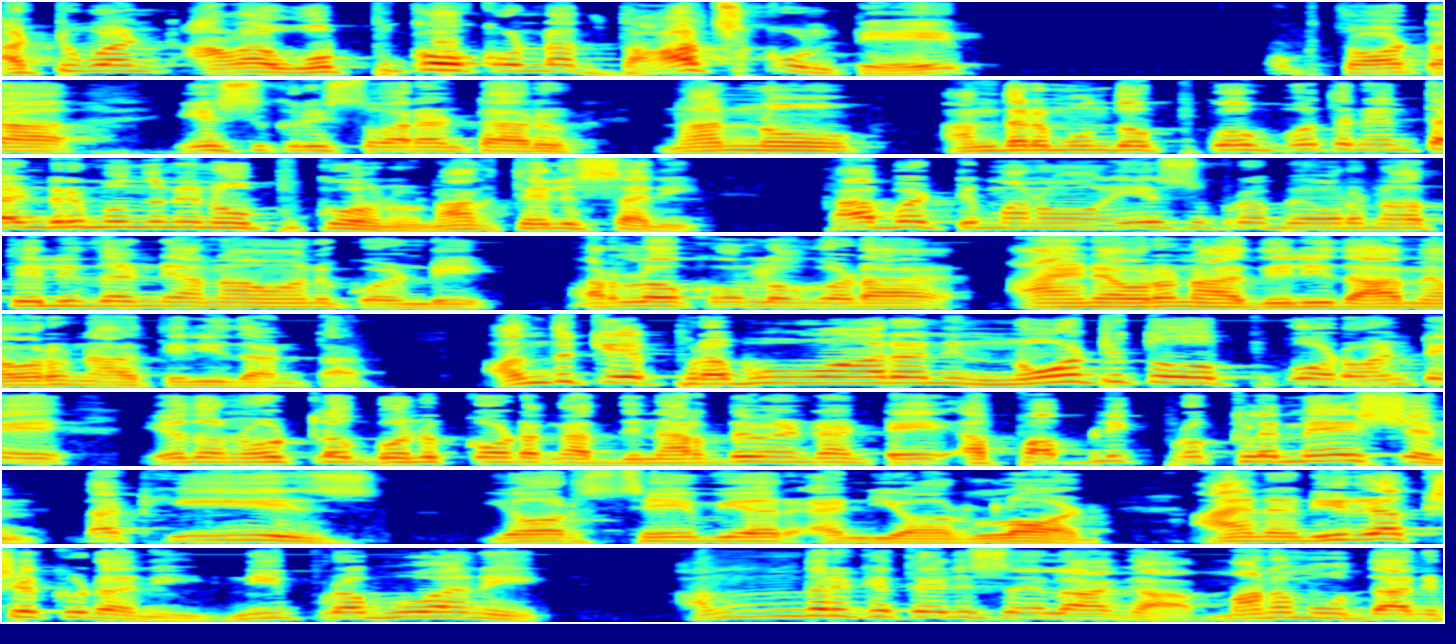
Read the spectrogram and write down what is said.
అటువంటి అలా ఒప్పుకోకుండా దాచుకుంటే ఒక చోట యేసుక్రీస్తు వారు అంటారు నన్ను అందరి ముందు ఒప్పుకోకపోతే నేను తండ్రి ముందు నేను ఒప్పుకోను. నాకు తెలుసని. కాబట్టి మనం యేసుప్రభు ఎవరో నాకు తెలియదండి అన్నాం అనుకోండి పరలోకంలో కూడా ఆయన ఎవరో నాకు తెలియదు ఆమె ఎవరో నాకు తెలియదు అంటారు. అందుకే ప్రభువారని నోటితో ఒప్పుకోవడం అంటే ఏదో నోట్లో కొనుక్కోవడం కాదు. దీని అర్థం ఏంటంటే a public proclamation that he is your saviour and your lord ఆయన నిరక్షకుడని నీ ప్రభు అని అందరికీ తెలిసేలాగా మనము దాన్ని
